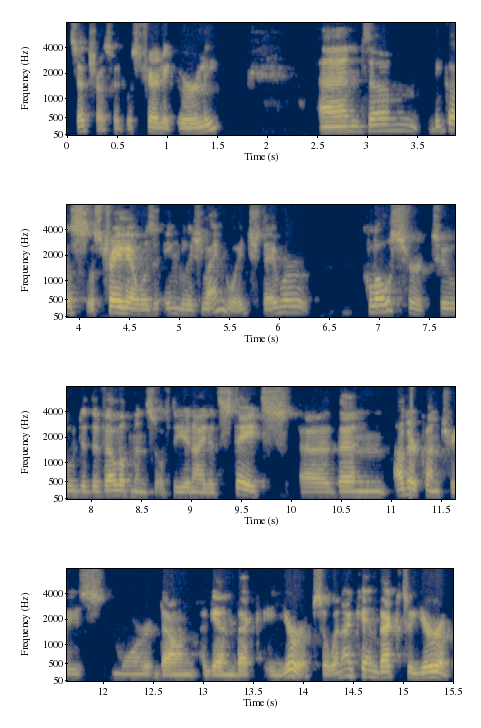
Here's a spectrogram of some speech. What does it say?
etc. So it was fairly early. And um, because Australia was English language, they were closer to the developments of the United States uh, than other countries more down again back in Europe. So when I came back to Europe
